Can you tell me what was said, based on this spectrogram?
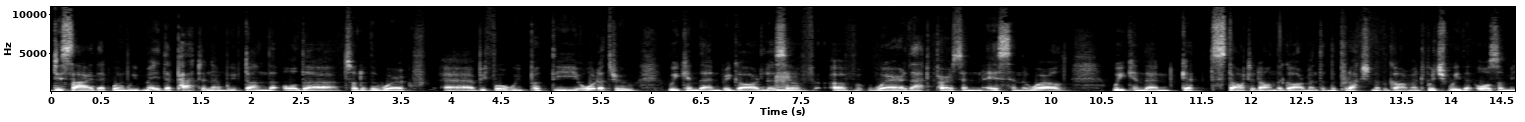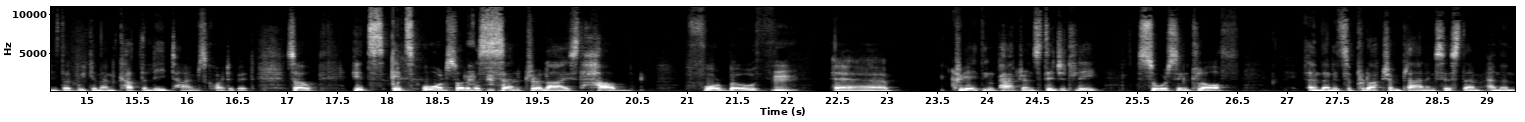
decide that when we've made the pattern and we've done the, all the sort of the work uh, before we put the order through, we can then, regardless of, of where that person is in the world, we can then get started on the garment and the production of the garment, which we also means that we can then cut the lead times quite a bit. So it's it's all sort of a centralized hub for both uh, creating patterns digitally, sourcing cloth, and then it's a production planning system and then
